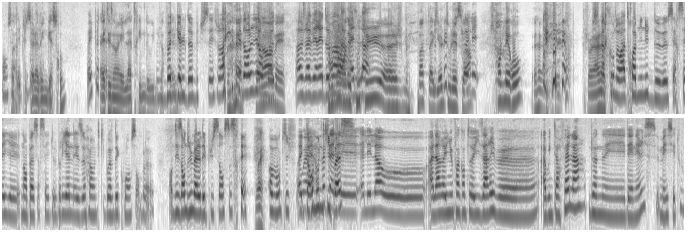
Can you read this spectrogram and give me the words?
pendant cet Ouais, épisode. elle avait une gastro. Oui, Elle était dans les latrines de Une Winterfell. bonne gueule d'ub, tu sais. Genre, elle était dans le lit en non, mode. mais Ah, je la verrai demain, la on est foutu, euh, je me peinte la gueule tous les soirs. Je prends de l'héros. euh, J'en ai rien à J'espère qu'on aura 3 minutes de Cersei et... Non, pas Cersei, de Brienne et The Hound qui boivent des coups ensemble euh, en disant du mal des puissants. Ce serait Ouais. un bon kiff. Avec Ouais, Tormund en fait, qui elle passe. Est, elle est là au, à la réunion, enfin quand euh, ils arrivent euh, à Winterfell, là, John et Daenerys, mais c'est tout.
